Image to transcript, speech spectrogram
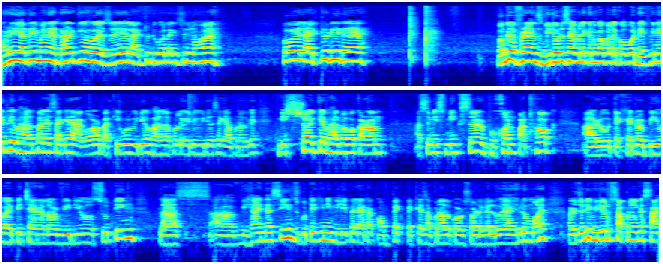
আৰু ইয়াতে ইমান এন্ধাৰ কিয় হৈ আছে? এই লাইটটো দিব লাগিছিল নহয়। ঐ লাইটটো দি দে। অ'কে ফ্ৰেণ্ডছ ভিডিঅ'টো চাই পেলাই কেনেকুৱা পালে ক'ব? ডেফিনেটলি ভাল পালে চাগে। আগৰ বাকীবোৰ ভিডিঅ' ভাল নাপালে এইটো ভিডিঅ' চাগে আপোনালোকে নিশ্চয়কৈ ভাল পাব। কাৰণ আছামিজ মিক্সাৰ ভূষণ পাঠক আৰু তেখেতৰ বি ৱাই পি চেনেলৰ video' shooting plus behind the scenes গোটেইখিনি মিলি পেলাই এটা কম্পেক্ট পেকেজ আপোনালোকৰ ওচৰলৈকে লৈ আহিলো মই। আৰু যদি ভিডিঅ'টো আপোনালোকে চাই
